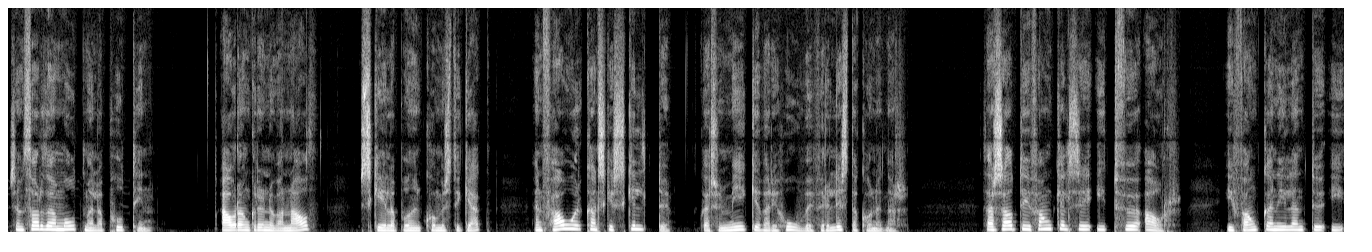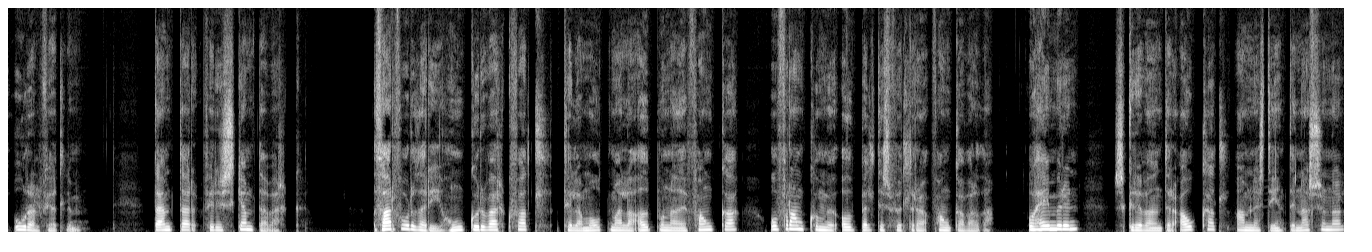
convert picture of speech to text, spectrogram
sem þorðu að mótmæla Pútín. Árangrunnu var náð, skilabóðin komist í gegn en fáir kannski skildu hversu mikið var í húfi fyrir listakonunnar. Þar sátu í fangelsi í tvö ár, í fanganílendu í Úralfjöllum dæmdar fyrir skemdaverk. Þar fóru þar í hungurverkfall til að mótmæla aðbúnaði fanga og framkomu ofbeldisfullra fangavarða og heimurinn skrifaði undir ákall Amnesty International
